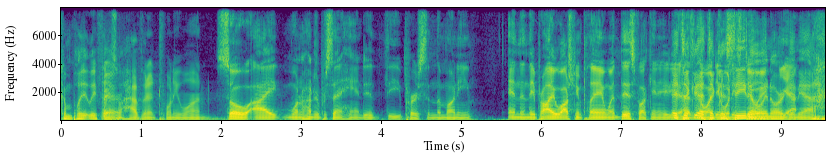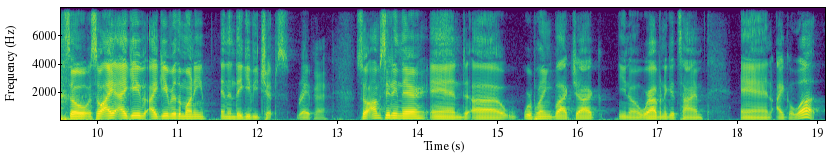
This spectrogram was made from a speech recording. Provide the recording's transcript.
Completely That's fair. what happened at twenty one. So I 100% handed the person the money, and then they probably watched me play and went, "This fucking idiot It's a- has no a idea what he's casino doing." in Oregon, yeah. So so I, I gave I gave her the money, and then they give you chips, right? Okay. So I'm sitting there, and uh, we're playing blackjack. You know, we're having a good time, and I go up.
